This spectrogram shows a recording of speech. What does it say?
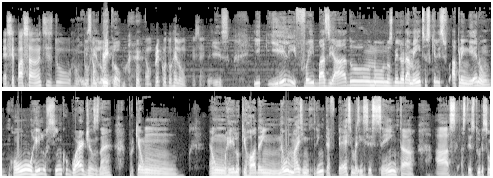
É, você passa antes do, do Isso Halo é um prequel. 1. É um prequel do Halo 1. Isso. Isso. E, e, ele foi baseado no, nos melhoramentos que eles aprenderam com o Halo 5 Guardians, né? Porque é um, é um Halo que roda em não mais em 30 FPS, mas em 60. As, as texturas são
